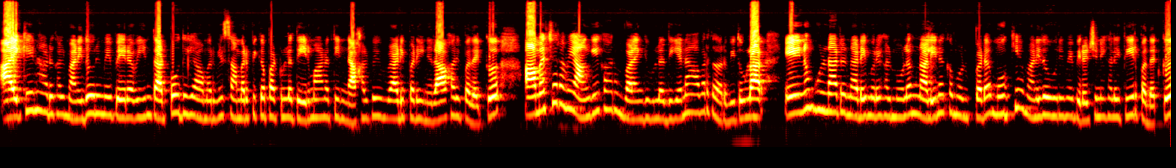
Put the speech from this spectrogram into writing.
ஐக்கிய நாடுகள் மனித உரிமை பேரவையின் தற்போதைய அமர்வில் சமர்ப்பிக்கப்பட்டுள்ள தீர்மானத்தின் நகல்வை அடிப்படை நிராகரிப்பதற்கு அமைச்சரவை அங்கீகாரம் வழங்கியுள்ளது என அவர் தெரிவித்துள்ளார். எனினும் உள்நாட்டு நடைமுறைகள் மூலம் நல்லிணக்கம் உட்பட முக்கிய மனித உரிமை பிரச்சினைகளை தீர்ப்பதற்கு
